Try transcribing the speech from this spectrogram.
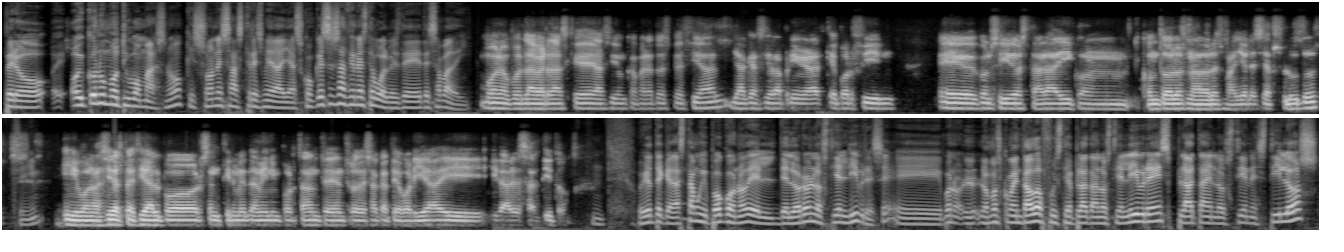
pero eh, hoy con un motivo más, ¿no? Que son esas tres medallas. ¿Con qué sensaciones te vuelves de, de Sabadell? Bueno, pues la verdad es que ha sido un campeonato especial, ya que ha sido la primera vez que por fin he conseguido estar ahí con, todos los nadadores mayores y absolutos. Y bueno, ha sido especial por sentirme también importante dentro de esa categoría y, dar el saltito. Mm. Oye, te quedaste muy poco, ¿no? Del, oro en los 100 libres, ¿eh? ¿eh? Bueno, lo hemos comentado, fuiste plata en los 100 libres, plata en los 100 estilos.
